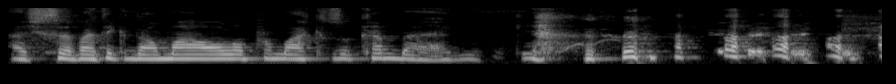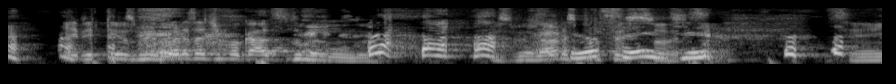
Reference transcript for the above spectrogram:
Acho que você vai ter que dar uma aula para o Mark Zuckerberg. Ele tem os melhores advogados do mundo, os melhores eu professores. Sim.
